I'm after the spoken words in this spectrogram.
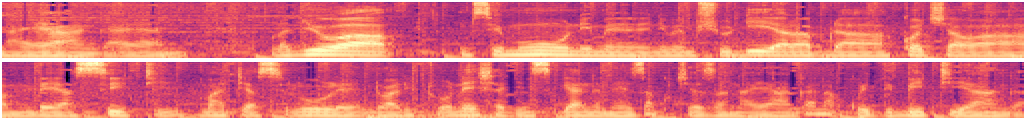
na Yanga. Yani unajua msimu huu nimemshuhudia nime- labda kocha wa Mbeya City Matias Lule ndo alituonesha jinsi gani anaweza kucheza na Yanga na kuidhibiti Yanga.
